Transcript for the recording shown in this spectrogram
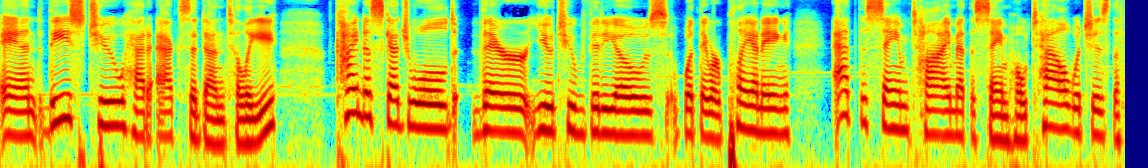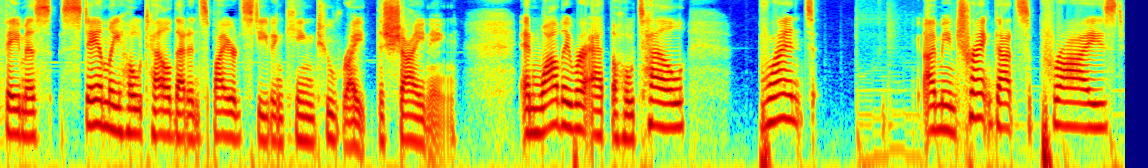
And these two had accidentally kind of scheduled their YouTube videos, what they were planning, at the same time at the same hotel, which is the famous Stanley Hotel that inspired Stephen King to write The Shining. And while they were at the hotel, Brent I mean, Trent got surprised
